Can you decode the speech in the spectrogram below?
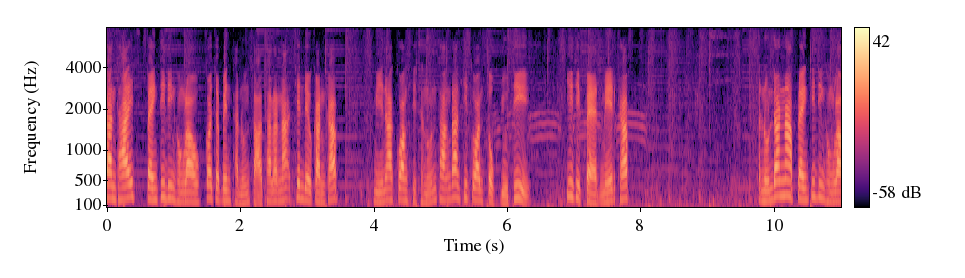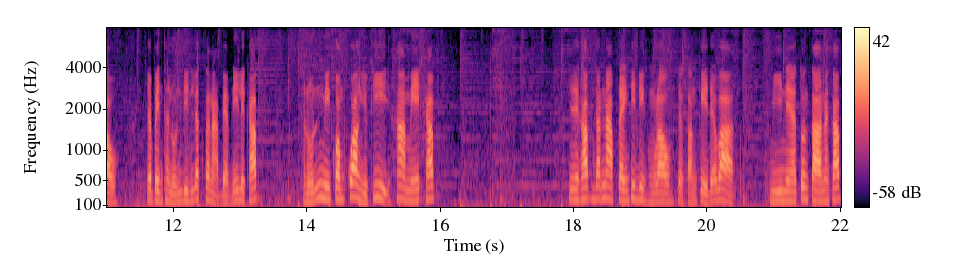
ด้านท้ายแปลงที่ดินของเราก็จะเป็นถนนสาธารณะเช่นเดียวกันครับ มีหน้ากว้างติดถนนทางด้านทิศตะวันตกอยู่ที่ 28 เมตรครับ ถนนด้านหน้าแปลงที่ดินของเรา จะเป็นถนนดินลักษณะแบบนี้เลยครับ ถนนมีความกว้างอยู่ที่ 5 เมตรครับ นี่นะครับด้านหน้าแปลงที่ดินของเราจะสังเกตได้ว่า มีแนวต้นตาลนะครับ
